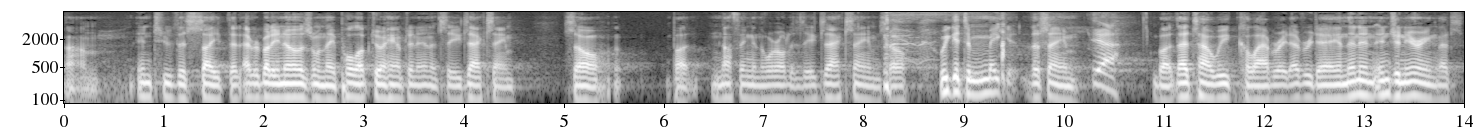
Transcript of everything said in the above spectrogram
Um, into this site that everybody knows when they pull up to a Hampton Inn, it's the exact same. So, but nothing in the world is the exact same. So we get to make it the same Yeah. but that's how we collaborate every day and then in engineering that's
